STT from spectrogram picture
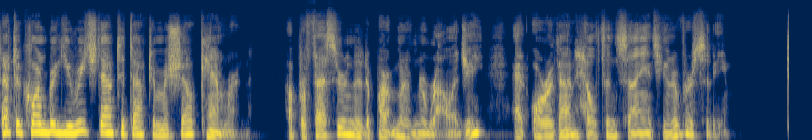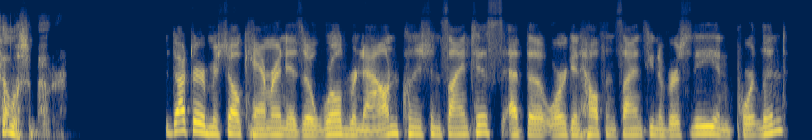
Dr. Kornberg, you reached out to Dr. Michelle Cameron, a professor in the Department of Neurology at Oregon Health and Science University. Tell us about her. Dr. Michelle Cameron is a world renowned clinician scientist at the Oregon Health and Science University in Portland.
